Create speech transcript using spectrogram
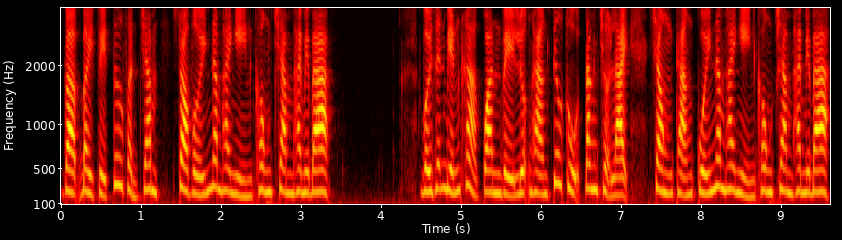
và 7,4% so với năm 2023 với diễn biến khả quan về lượng hàng tiêu thụ tăng trở lại trong tháng cuối năm 2023.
